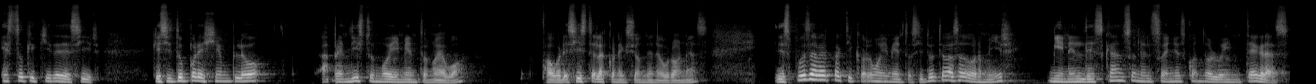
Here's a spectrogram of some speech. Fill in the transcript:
¿Esto qué quiere decir? Que si tú, por ejemplo, aprendiste un movimiento nuevo, favoreciste la conexión de neuronas, después de haber practicado el movimiento, si tú te vas a dormir, Bien, el descanso en el sueño es cuando lo integras,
